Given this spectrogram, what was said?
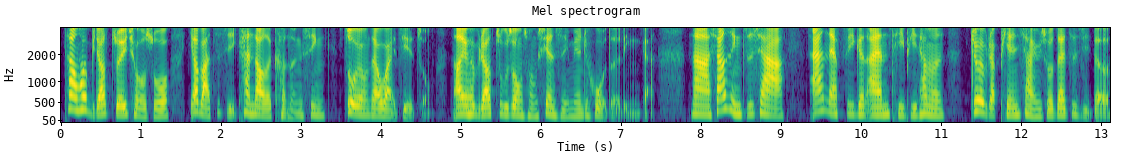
他们会比较追求说要把自己看到的可能性作用在外界中，然后也会比较注重从现实里面去获得灵感。那相形之下。INFP 跟 INTP 他们就会比较偏向于说，在自己的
